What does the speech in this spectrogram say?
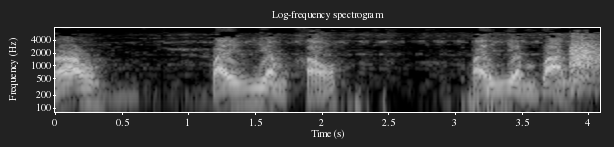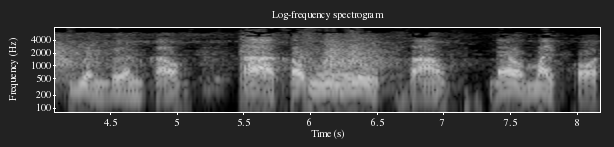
เราไปเยี่ยมเขา ไปเยี่ยมบ้าน เยี่ยมเรือนเขา ถ้าเขามีลูกสาว แล้วไม่กอด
